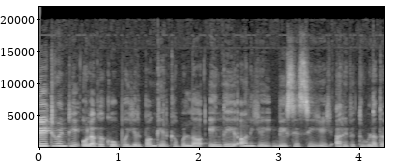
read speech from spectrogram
டி டுவெண்டி உலகக்கோப்பையில் பங்கேற்கவுள்ள இந்திய அணியை பிசிசிஐ அறிவித்துள்ளது.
